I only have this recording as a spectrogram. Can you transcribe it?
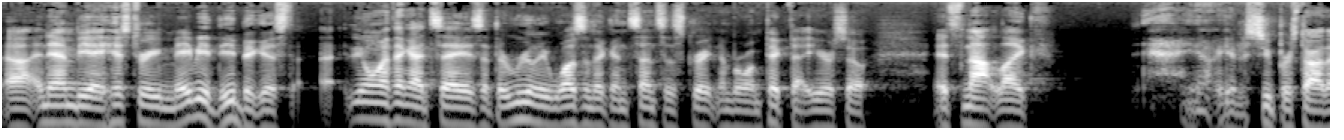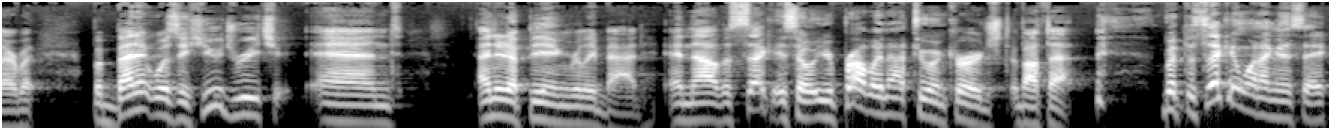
uh, in NBA history, maybe the biggest. The only thing I'd say is that there really wasn't a consensus great number one pick that year, so it's not like you know you had a superstar there. But but Bennett was a huge reach and ended up being really bad. And now the second, so you're probably not too encouraged about that. but the second one I'm going to say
